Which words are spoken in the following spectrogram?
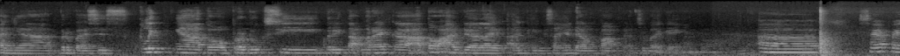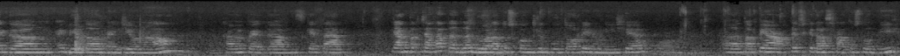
hanya berbasis kliknya atau produksi berita mereka? Atau ada lagi misalnya dampak dan sebagainya? Uh, saya pegang editor regional. Kami pegang sekitar yang tercatat adalah 200 kontributor di Indonesia uh, tapi yang aktif sekitar 100 lebih.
